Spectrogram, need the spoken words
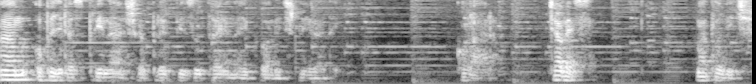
vám opäť raz prináša prepisu tajnej koaličnej rady. Kolár. Čaves. Matovič.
